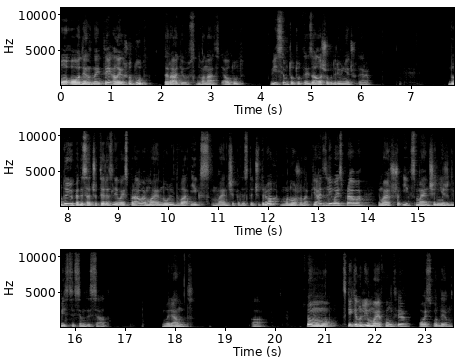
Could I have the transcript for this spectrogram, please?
ОО1 знайти, але якщо тут це радіус 12, а отут 8, то тут цей залишок дорівнює 4. Додаю 54 зліва і справа, маю 0,2х менше 54, множу на 5 зліва і справа, і маю, що х менше, ніж 270. Варіант А. В сьомому, скільки нулів має функція? Ось 1.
